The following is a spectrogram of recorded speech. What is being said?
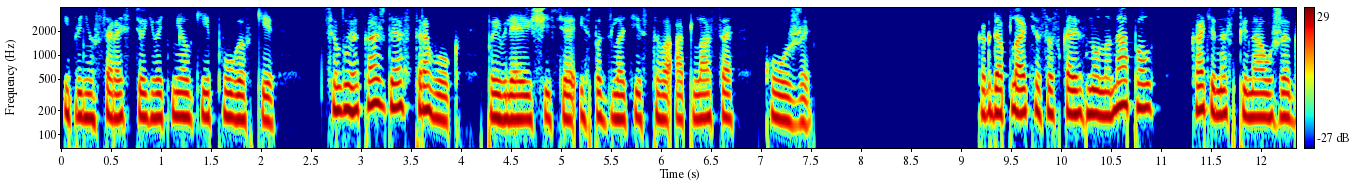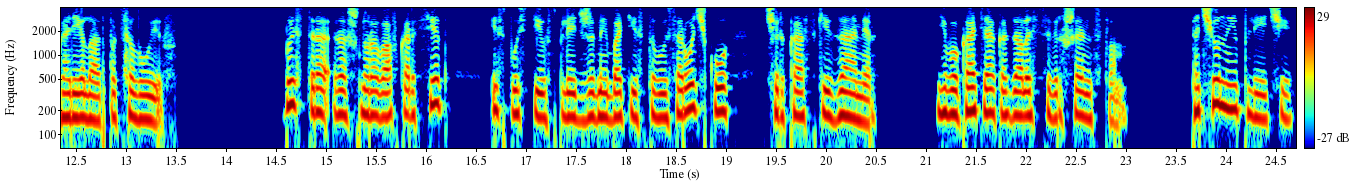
и принялся расстегивать мелкие пуговки, целуя каждый островок, появляющийся из-под золотистого атласа кожи. Когда платье соскользнуло на пол, Катина спина уже горела от поцелуев. Быстро расшнуровав корсет и спустив с плеч жены батистовую сорочку, Черкасский замер. Его Катя оказалась совершенством. Точеные плечи,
